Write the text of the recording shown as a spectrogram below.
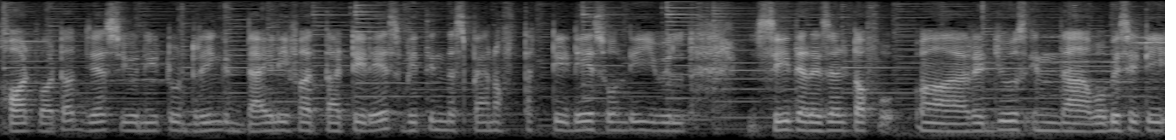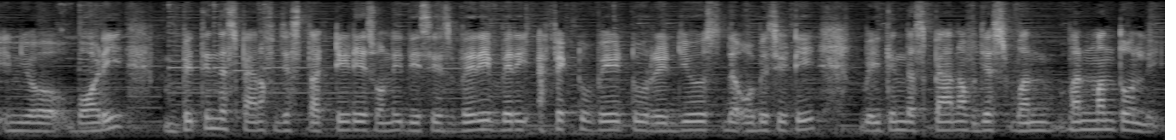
hot water. Just you need to drink daily for 30 days. Within the span of 30 days only you will see the result of uh, reduce in the obesity in your body. Within the span of just 30 days only this is very very effective way to reduce the obesity. Within the span of just one one month only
